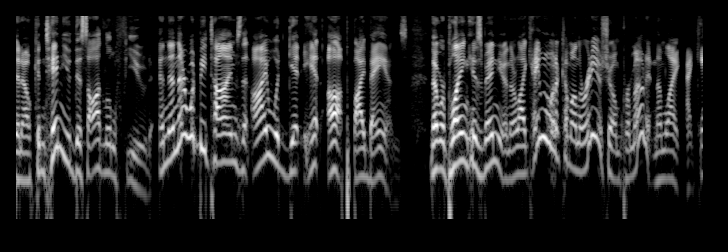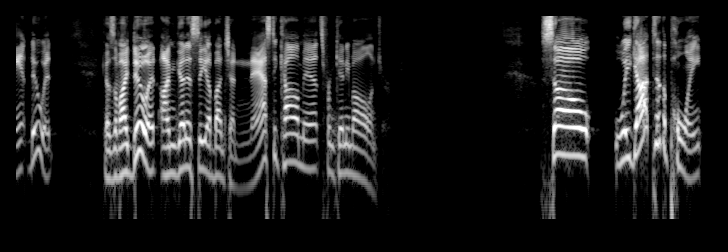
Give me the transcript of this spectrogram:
you know, continued this odd little feud. And then there would be times that I would get hit up by bands that were playing his venue and they're like, "Hey, we want to come on the radio show and promote it." And I'm like, "I can't do it." Because if I do it, I'm going to see a bunch of nasty comments from Kenny Bollinger. So we got to the point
